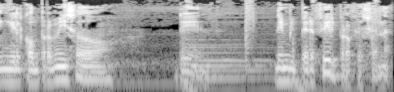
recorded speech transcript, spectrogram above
en el compromiso de, de mi perfil profesional.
